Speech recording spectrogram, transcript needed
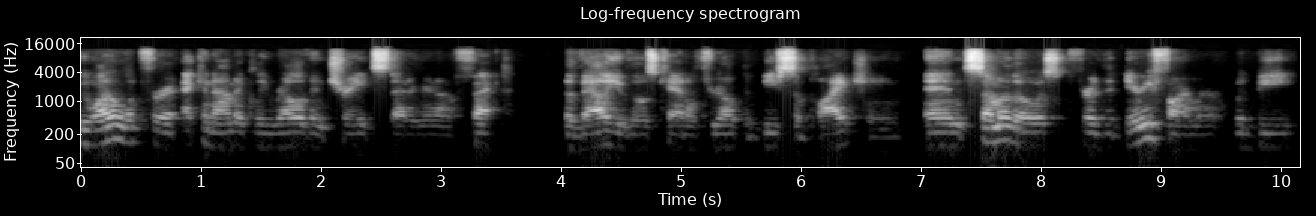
we want to look for economically relevant traits that are going to affect the value of those cattle throughout the beef supply chain. And some of those for the dairy farmer would be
